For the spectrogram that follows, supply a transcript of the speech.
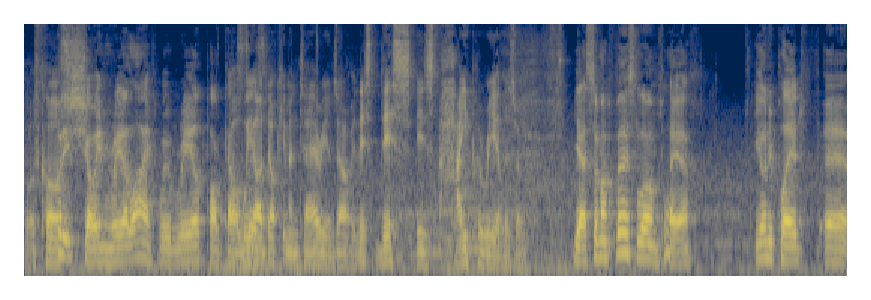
but of course, But it's showing real life. We're real podcasters. oh, we are documentarians, aren't we? This this is hyper realism. Yeah, so my first loan player, he only played uh,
